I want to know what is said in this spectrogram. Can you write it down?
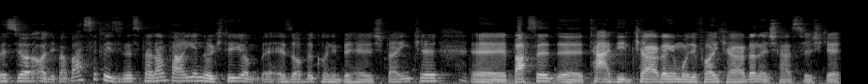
بسیار عالی. و بحث business plan فقط یه نکته یا اضافه کنیم بهش و اینکه بحث تعدیل کردن یا modify کردنش هستش که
